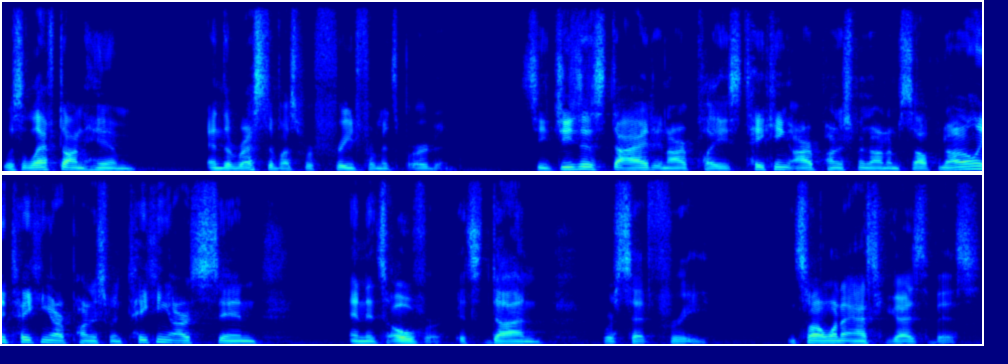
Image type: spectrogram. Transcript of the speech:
was left on him, and the rest of us were freed from its burden. See, Jesus died in our place, taking our punishment on himself, not only taking our punishment, taking our sin, and it's over, it's done, we're set free. And so I want to ask you guys this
